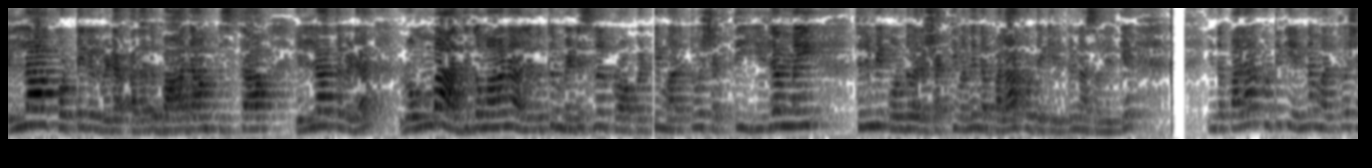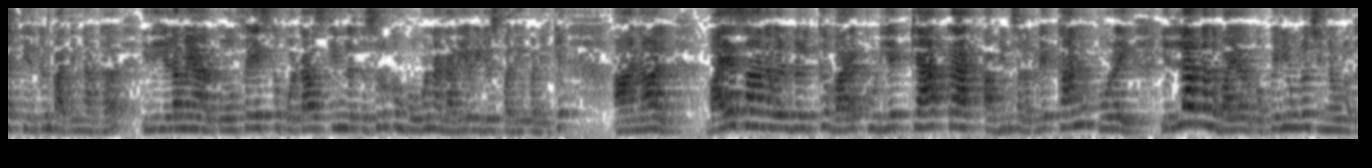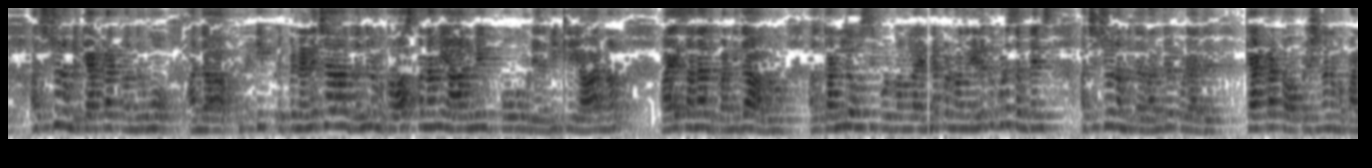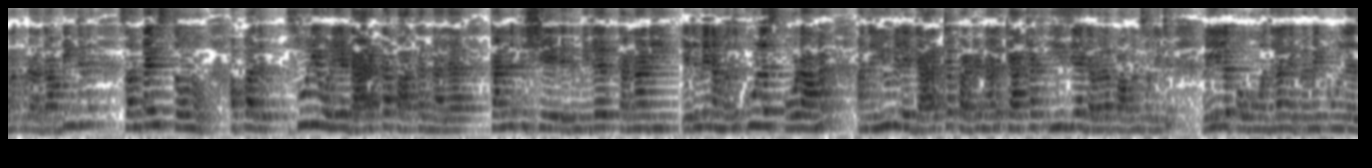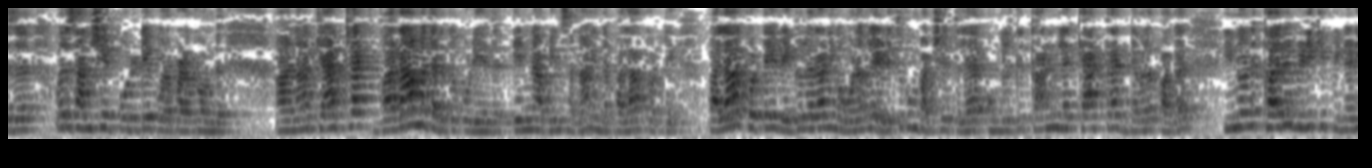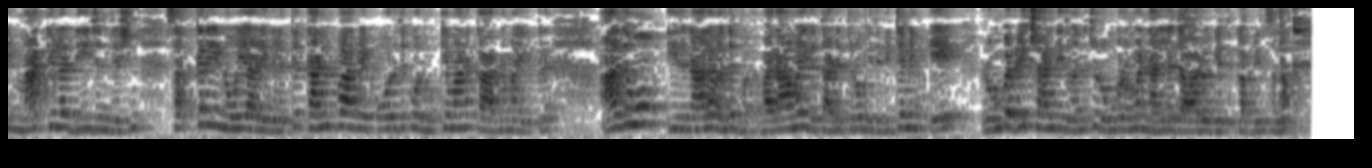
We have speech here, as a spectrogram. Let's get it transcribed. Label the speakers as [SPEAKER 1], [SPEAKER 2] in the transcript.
[SPEAKER 1] எல்லா கொட்டைகள் விட அதாவது பாதாம் பிஸ்தா எல்லாத்த விட ரொம்ப அதிகமான அளவுக்கு மெடிசினல் ப்ராப்பர்ட்டி மருத்துவ சக்தி இளமை திரும்பி கொண்டு வர சக்தி வந்து இந்த பலாக்கொட்டைக்கு இருக்குன்னு நான் சொல்லியிருக்கேன். இந்த பலாக்கொட்டைக்கு என்ன மருத்துவ சக்தி இருக்குன்னு பாத்தீங்கன்னாக்கா இது இளமையா இருக்கும் ஃபேஸ்க்கு போட்டா ஸ்கின்ல இருக்க சுருக்கம் போகும் நான் நிறைய வீடியோஸ் பதிவு பண்ணிருக்கேன் ஆனால் வயசானவர்களுக்கு வரக்கூடிய கேட்ராக் அப்படின்னு சொல்லக்கூடிய கண் புரை. எல்லாருக்கும் அந்த பயம் இருக்கும். பெரியவங்களோ சின்னவங்களோ அச்சோ நம்மளுக்கு கேட்ராக் வந்துருமோ? அந்த இப்ப நினைச்சா அது வந்து நம்ம கிராஸ் பண்ணாம யாருமே போக முடியாது. வீட்டுல யாருனாலும் வயசானா அது பண்ணிதான் ஆகணும். அது கண்ணில் ஊசி போடுவாங்களா? என்ன பண்ணுவாங்க? எனக்கு கூட சம்டைம்ஸ் அச்சோ நம்மளுக்கு அது வந்துடக்கூடாது கேட்ராக்ட் ஆப்ரேஷனா நம்ம பண்ணக்கூடாது அப்படின்ட்டு சம்டைம்ஸ் தோணும். அப்ப அது சூரிய ஒளியை டைரக்டா பாக்கறதுனால கண்ணுக்கு ஷேட் இது மிரர் கண்ணாடி எதுவுமே நம்ம வந்து கூலர்ஸ் போடாம அந்த யூவி லைட் டேரக்டா படுறதுனால கேட்ராக்ட் ஈஸியா டெவலப் ஆகும்னு சொல்லிட்டு வெயில போகும்போதெல்லாம் எப்பவுமே கூலர்ஸ் ஒரு சன்ஷேட் போட்டுட்டே போற பழக்கம் உண்டு. ஆனா கேட்ராக்ட் வராம தடுக்கக்கூடியது. என்ன அப்படின்னு சொன்னா இந்த பலாக்கொட்டை. பலாக்கொட்டை ரெகுலரா நீங்க உணவுல எடுத்துக்கும் பட்சத்துல உங்களுக்கு கண்ணுல கேட்ராக்ட் டெவலப் ஆக இன்னொன்னு கரு விழிக்கு பின்னாடி மேக்யூலர் டீஜென்ரேஷன் சர்க்கரை நோயாளிகளுக்கு கண் பார்வை போறதுக்கு ஒரு முக்கியமான காரணமா இருக்கிற அதுவும் இதனால வந்து வ- வராம இது தடுத்துரும். இது விட்டமின் ஏ ரொம்ப ரிச் அண்ட் இது வந்துட்டு ரொம்ப ரொம்ப நல்லது ஆரோக்கியத்துக்கு அப்படின்னு சொன்னா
